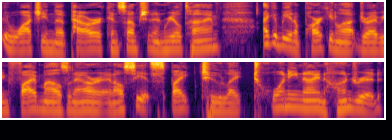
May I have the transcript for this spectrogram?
watching the power consumption in real time, I could be in a parking lot driving five miles an hour and I'll see it spike to like 2,900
